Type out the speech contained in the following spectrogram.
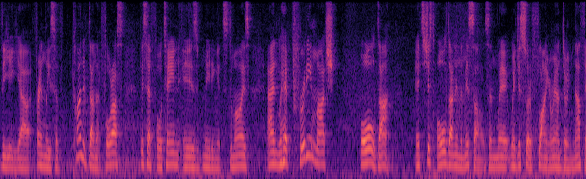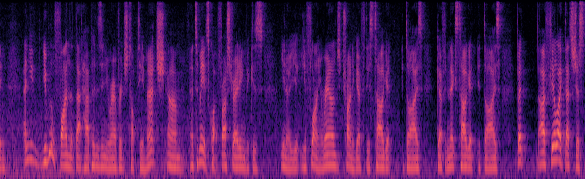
the uh, friendlies have kind of done that for us. This F-14 is meeting its demise, and we're pretty much all done. It's just all done in the missiles, and we're, we're just sort of flying around doing nothing. And you, you will find that that happens in your average top tier match. Um, and to me, it's quite frustrating because you know you, you're flying around trying to go for this target, it dies. Go for the next target, it dies. But I feel like that's just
